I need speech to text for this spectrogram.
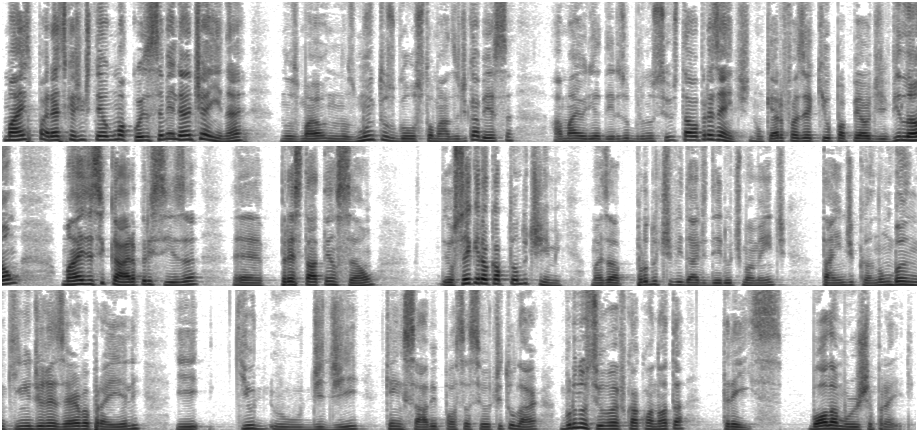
mas parece que a gente tem alguma coisa semelhante aí, né? Nos, nos muitos gols tomados de cabeça, a maioria deles o Bruno Silva estava presente. Não quero fazer aqui o papel de vilão, mas esse cara precisa é, prestar atenção. Eu sei que ele é o capitão do time, mas a produtividade dele ultimamente está indicando um banquinho de reserva para ele e que o, o Didi, quem sabe, possa ser o titular. Bruno Silva vai ficar com a nota 3. Bola murcha para ele.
